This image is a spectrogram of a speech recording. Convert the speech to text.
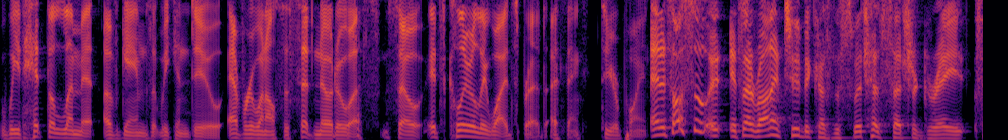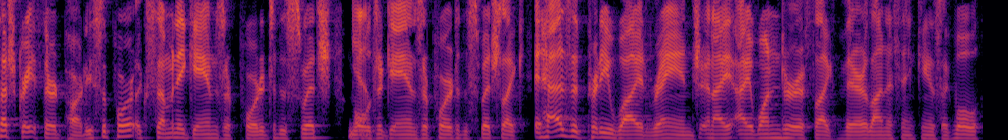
we've hit the limit of games that we can do. Everyone else has said no to us. So, it's clearly widespread, I think, to your point. And it's also it's ironic too because the Switch has such a great such great third party support. Like so many games are ported to the Switch, Yeah. older games are ported to the Switch. Like it has a pretty wide range, and I I wonder if like their line of thinking is like, well,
